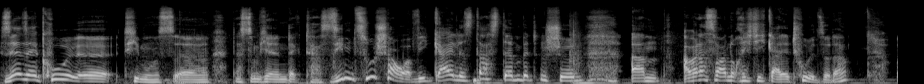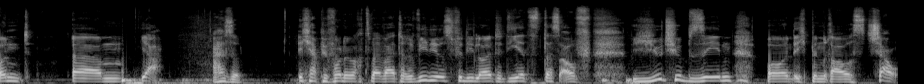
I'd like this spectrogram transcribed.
Sehr, sehr cool, äh, Timus, äh, dass du mich entdeckt hast. Sieben Zuschauer, wie geil ist das denn, bitteschön? Ähm, aber das waren noch richtig geile Tools, oder? Und ähm, ja, also ich habe hier vorne noch zwei weitere Videos für die Leute, die jetzt das auf YouTube sehen. Und ich bin raus. Ciao.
